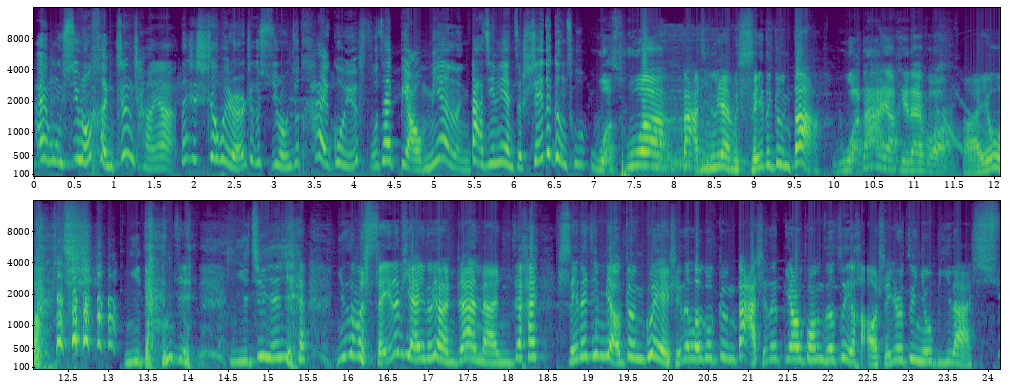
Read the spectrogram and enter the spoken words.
爱慕虚荣很正常呀，但是社会人这个虚荣就太过于浮在表面了。你大金链子谁的更粗？我粗啊，大金链子谁的更大？我大呀，黑大夫。哎呦我去！你赶紧，你去去去！你怎么谁的便宜都想占呢？你这还谁的金表更贵，谁的 logo 更大，谁的貂光泽最好，谁就是最牛逼的？虚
